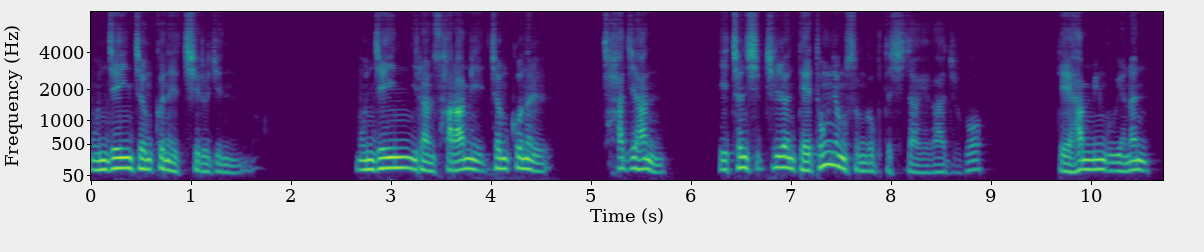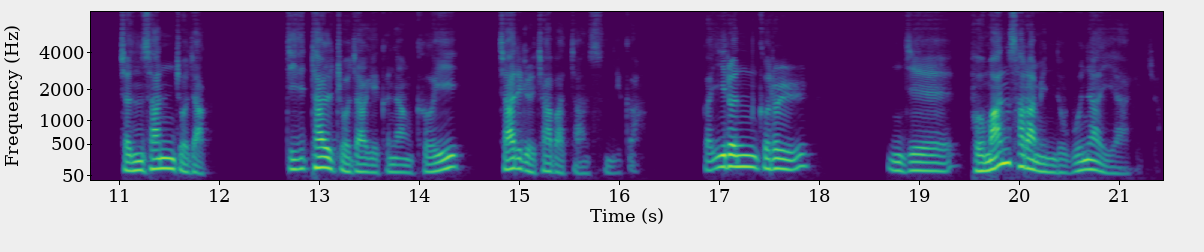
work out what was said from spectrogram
문재인 정권에 치러진 문재인이란 사람이 정권을 차지한 2017년 대통령 선거부터 시작해 가지고 대한민국에는 전산 조작, 디지털 조작이 그냥 거의 자리를 잡았지 않습니까? 그러니까 이런 거를 이제 범한 사람이 누구냐 이야기죠.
